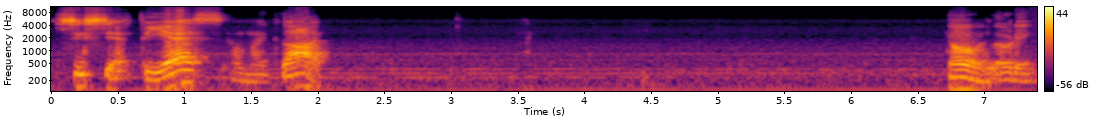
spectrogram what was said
Sixty FPS? Oh my god. Oh, loading.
